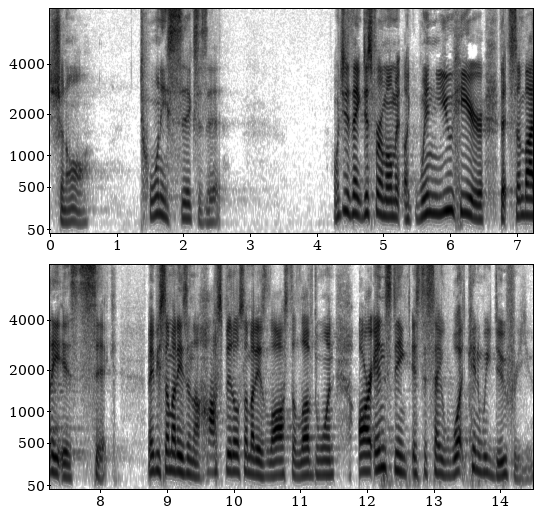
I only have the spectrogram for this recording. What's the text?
Chenal, 26 is it. I want you to think just for a moment, like when you hear that somebody is sick, maybe somebody's in the hospital, somebody has lost a loved one, our instinct is to say, What can we do for you?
